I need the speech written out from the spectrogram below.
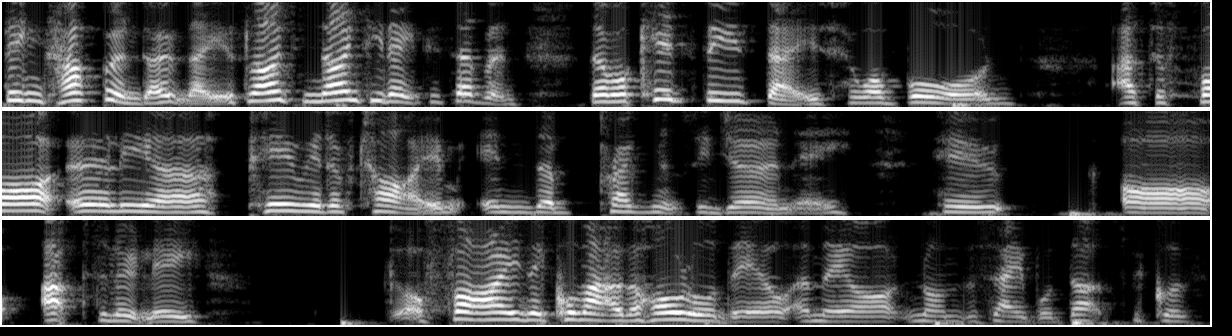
things happen, don't they? It's like 1987. There are kids these days who are born at a far earlier period of time in the pregnancy journey who are absolutely fine. They come out of the whole ordeal and they are non disabled. That's because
